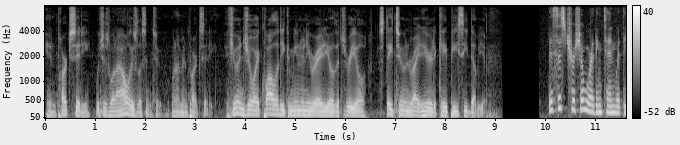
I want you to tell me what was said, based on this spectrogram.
in Park City, which is what I always listen to when I'm in Park City. If you enjoy quality community radio that's real, stay tuned right here to KPCW. This is Tricia Worthington with the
